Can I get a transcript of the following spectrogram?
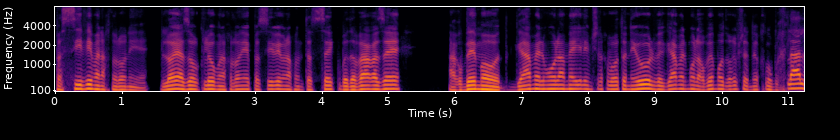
פסיביים אנחנו לא נהיה. לא יעזור כלום, אנחנו לא נהיה פסיביים, אנחנו נתעסק בדבר הזה הרבה מאוד, גם אל מול המיילים של חברות הניהול וגם אל מול הרבה מאוד דברים שאנחנו בכלל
